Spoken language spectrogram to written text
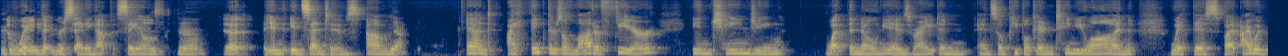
the way that we're setting up sales yeah. uh, in incentives um, yeah. And i think there's a lot of fear in changing what the known is right and and so people continue on with this but i would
